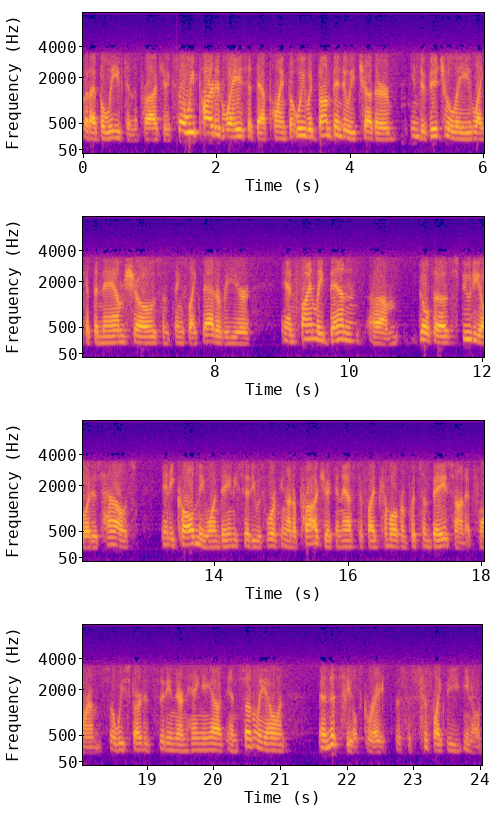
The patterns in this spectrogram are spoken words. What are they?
But I believed in the project. So we parted ways at that point, but we would bump into each other individually, like at the NAMM shows and things like that every year. And finally, Ben um, built a studio at his house and he called me one day and he said he was working on a project and asked if I'd come over and put some bass on it for him. So we started sitting there and hanging out, and suddenly I went, and this feels great. This is just like the you know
